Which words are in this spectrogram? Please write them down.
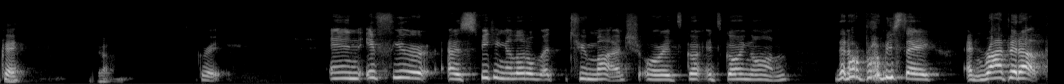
Okay. Yeah. Great. And if you're uh, speaking a little bit too much or it's, go- it's going on, then I'll probably say, and wrap it up.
